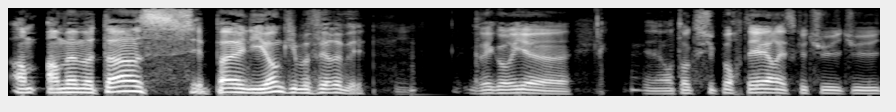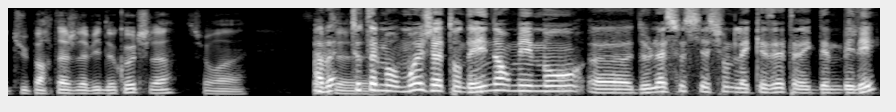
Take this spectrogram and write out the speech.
en, en même temps, c'est pas un Lyon qui me fait rêver. Grégory, euh, en tant que supporter, est-ce que tu, tu, tu partages l'avis de coach là sur euh, Ah bah, euh, totalement. Moi, j'attendais énormément euh, de l'association de la casette avec Dembélé.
